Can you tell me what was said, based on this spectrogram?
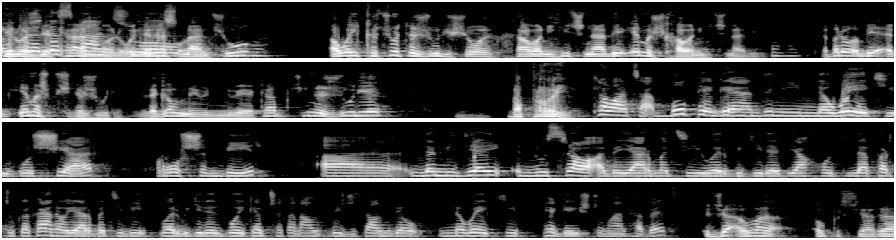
پیرۆزیەکانمان وەلی دەستمان چوو ئەوەی کە چۆتە ژووری شەوە خاوەنی هیچ نابێ ئێمەش خاوەنی هیچ نابین لەبەرەوە ئێمەش بچینە ژوورێ لەگەڵ نوێیەکە بچینە ژوورێ بەپڕی کەواتە بۆ پێگەیاندنی نەوەیەکی هۆشیار ڕۆشنبیر لە میدیای نووسراوە ئەبێ یارمەتی وەربگیرێت یاخود لە پەرتوکەکانەوە یاربەتی وەربگیرێت بۆی کە بچێتە ناو دیجیتال میدیا و نەوەیەکی پێگەیشتومان هەبێت جا ئەوە ئەو پرسیارە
